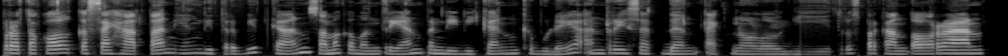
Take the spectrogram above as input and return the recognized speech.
protokol kesehatan yang diterbitkan sama Kementerian Pendidikan Kebudayaan, Riset dan Teknologi. Terus perkantoran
